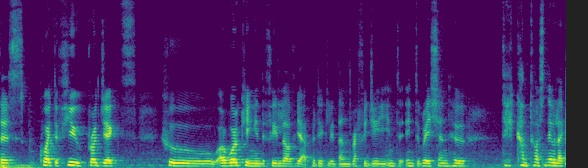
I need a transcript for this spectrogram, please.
there's quite a few projects who are working in the field of yeah particularly then refugee integration who they come to us and they're like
